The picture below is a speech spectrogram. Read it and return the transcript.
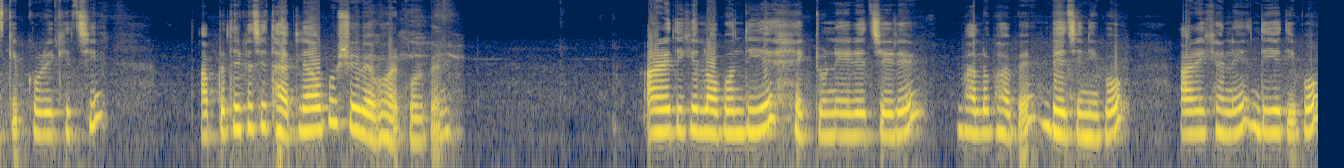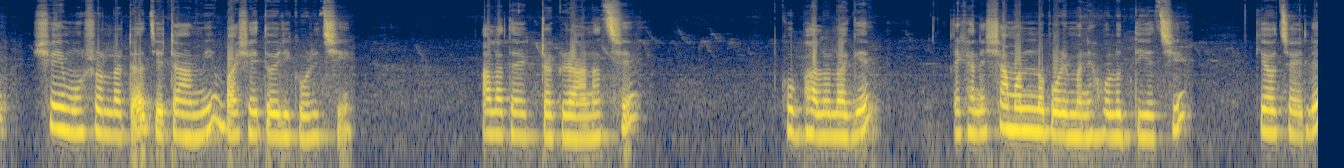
স্কিপ করে রেখেছি। আপনাদের কাছে থাকলে অবশ্যই ব্যবহার করবেন। আর এদিকে লবণ দিয়ে একটু নেড়ে চেড়ে ভালোভাবে ভেজে নিব। আর এখানে দিয়ে দিব সেই মশলাটা যেটা আমি বাসায় তৈরি করেছি। আলাদা একটা গ্রান আছে। খুব ভালো লাগে। এখানে সামান্য পরিমাণে হলুদ দিয়েছি। কেউ চাইলে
